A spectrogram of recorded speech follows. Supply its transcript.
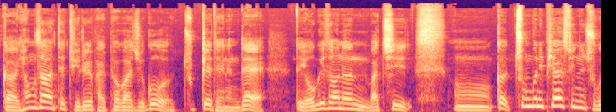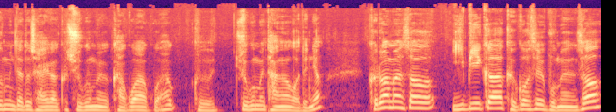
그러니까 형사한테 뒤를 밟혀가지고 죽게 되는데, 근데 여기서는 마치 어, 그러니까 충분히 피할 수 있는 죽음인데도 자기가 그 죽음을 각오하고 그 죽음을 당하거든요. 그러면서 이비가 그것을 보면서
